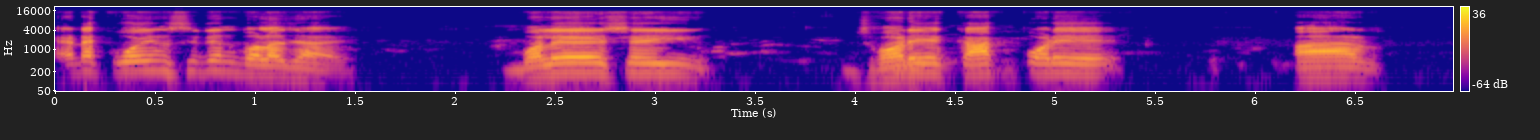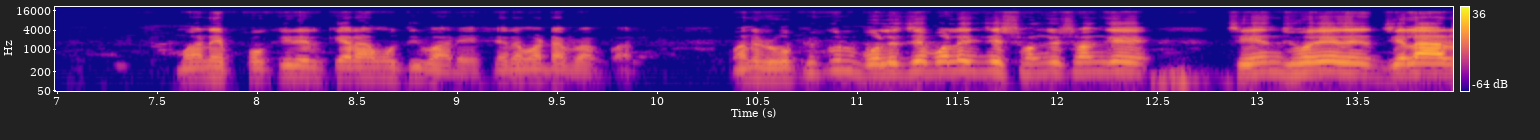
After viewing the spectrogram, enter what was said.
একটা কোইন্সিডেন্ট বলা যায়। বলে সেই ঝড়ে কাক পড়ে আর মানে ফকিরের কেরামতি বাড়ে সেরকম ব্যাপার। মানে রফিকুল বলেছে বলে যে সঙ্গে সঙ্গে চেঞ্জ হয়ে জেলার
